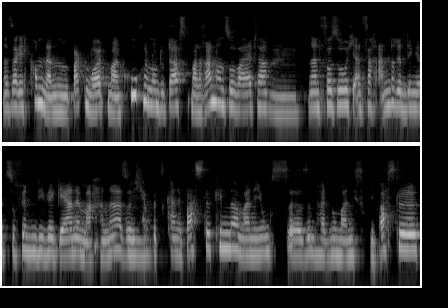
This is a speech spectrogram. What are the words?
dann sage ich, komm, dann backen wir heute mal einen Kuchen und du darfst mal ran und so weiter. Mhm. Und dann versuche ich einfach andere Dinge zu finden, die wir gerne machen. Ne? Also ich hm. habe jetzt keine Bastelkinder. Meine Jungs äh, sind halt nun mal nicht so die Bastel.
